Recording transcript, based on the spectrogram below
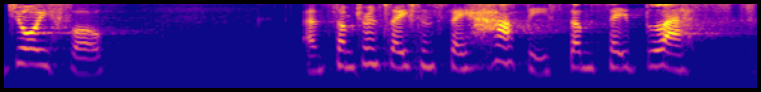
joyful. And some translations say happy, some say blessed.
